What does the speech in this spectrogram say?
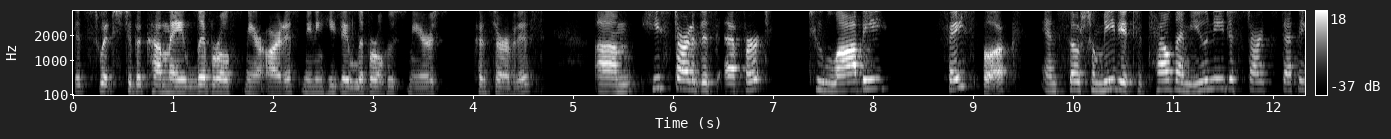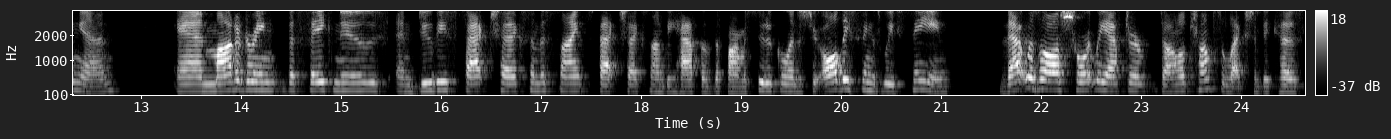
that switched to become a liberal smear artist, meaning he's a liberal who smears conservatives. Um, he started this effort to lobby Facebook and social media to tell them you need to start stepping in and monitoring the fake news and do these fact checks and the science fact checks on behalf of the pharmaceutical industry, all these things we've seen. That was all shortly after Donald Trump's election because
